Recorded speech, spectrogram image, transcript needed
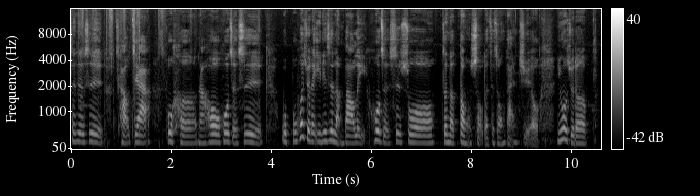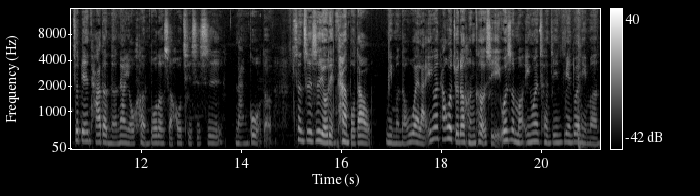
甚至是吵架不和，然后或者是我不会觉得一定是冷暴力，或者是说真的动手的这种感觉哦。因为我觉得这边他的能量有很多的时候其实是难过的，甚至是有点看不到。你们的未来，因为他会觉得很可惜。为什么？因为曾经面对你们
